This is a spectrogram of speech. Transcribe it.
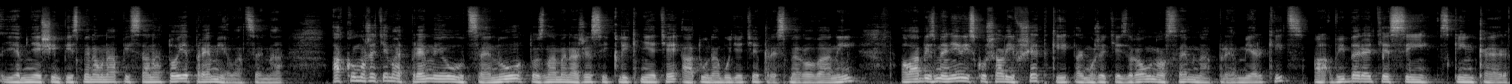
jemnejším písmenom napísaná, to je prémiová cena. Ako môžete mať prémiovú cenu, to znamená, že si kliknete a tu budete presmerovaní, ale aby sme nevyskúšali všetky, tak môžete ísť rovno sem na Premier Kids a vyberete si Skincare.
